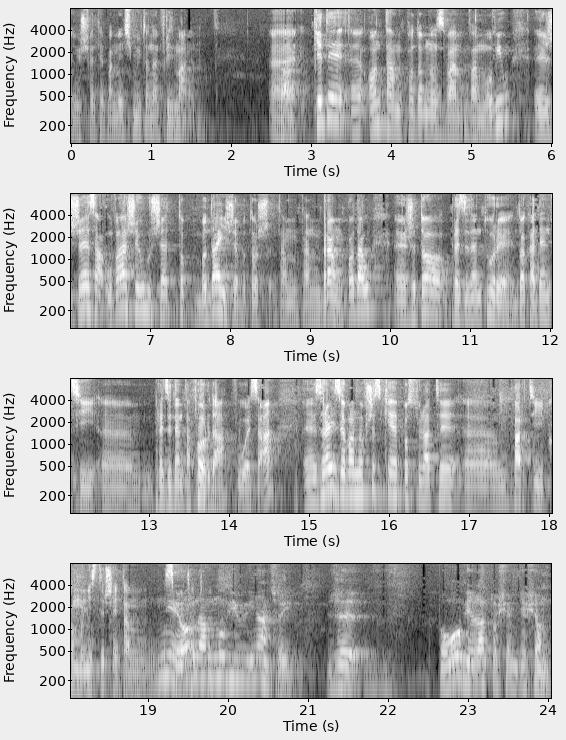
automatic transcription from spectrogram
już świętej pamięci Miltonem Friedmanem. E, Tak. Kiedy e, on tam podobno z wam, wam mówił, e, że zauważył, że to bodajże, bo to już tam pan Brown podał, że do prezydentury, do kadencji e, prezydenta Forda w USA e, zrealizowano wszystkie postulaty e, partii komunistycznej tam z Nie, on początku. nam mówił inaczej, że w połowie lat 80.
